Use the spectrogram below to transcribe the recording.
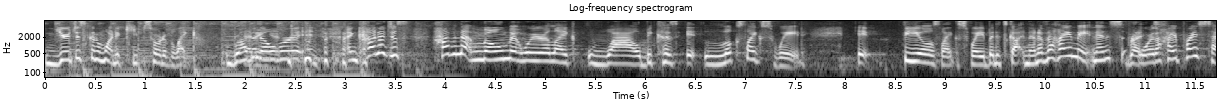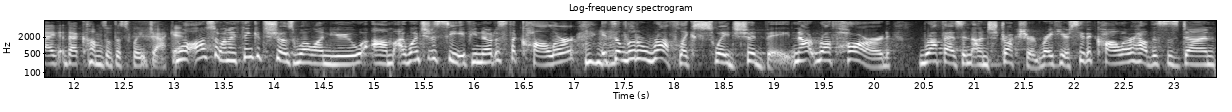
you're just gonna want to keep sort of like rubbing over it, it and, and kind of just having that moment where you're like, wow, because it looks like suede. It feels like suede, but it's got none of the high maintenance Right. or the high price tag that comes with a suede jacket. Well, also, and I think it shows well on you, um, I want you to see, if you notice the collar, Mm-hmm. it's a little rough, like suede should be. Not rough hard, rough as in unstructured. Right here, see the collar, how this is done?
